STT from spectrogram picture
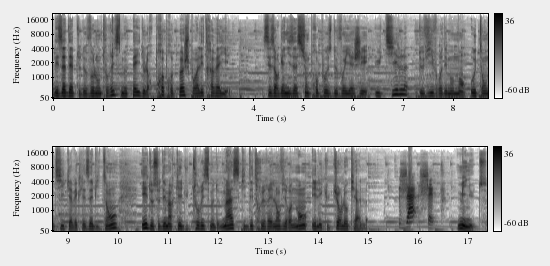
les adeptes de volontourisme payent de leur propre poche pour aller travailler. Ces organisations proposent de voyager utile, de vivre des moments authentiques avec les habitants et de se démarquer du tourisme de masse qui détruirait l'environnement et les cultures locales. J'achète. Minute.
